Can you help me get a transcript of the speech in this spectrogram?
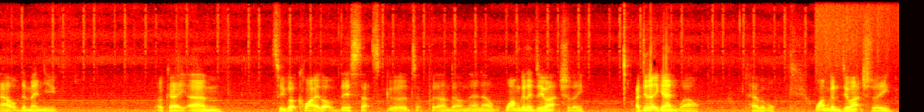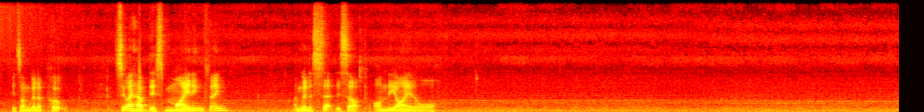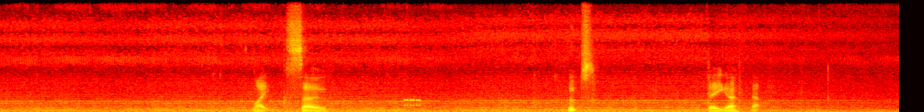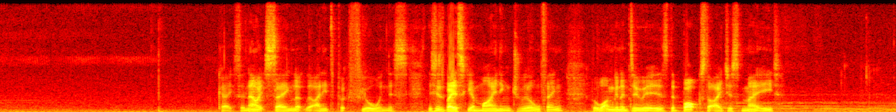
out of the menu. Okay, um so we've got quite a lot of this, that's good. Put that down there now. What I'm gonna do actually I did it again, wow. Terrible. What I'm gonna do actually is I'm gonna put see I have this mining thing I'm going to set this up on the iron ore. Like so. Oops. There you go. That Okay, so now it's saying, look, that I need to put fuel in this. This is basically a mining drill thing. But what I'm going to do is, the box that I just made,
